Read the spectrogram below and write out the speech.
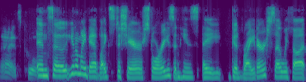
That's cool. And so, you know, my dad likes to share stories and he's a good writer. So we thought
